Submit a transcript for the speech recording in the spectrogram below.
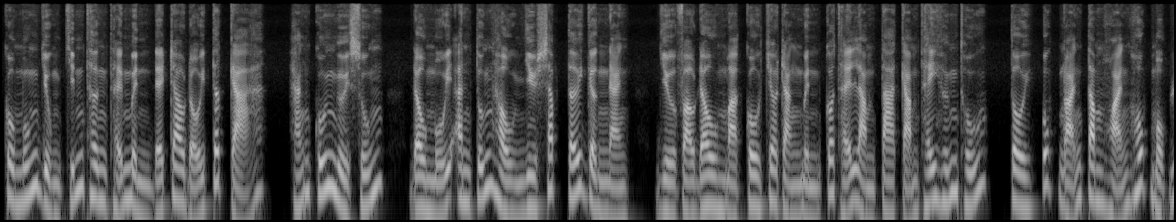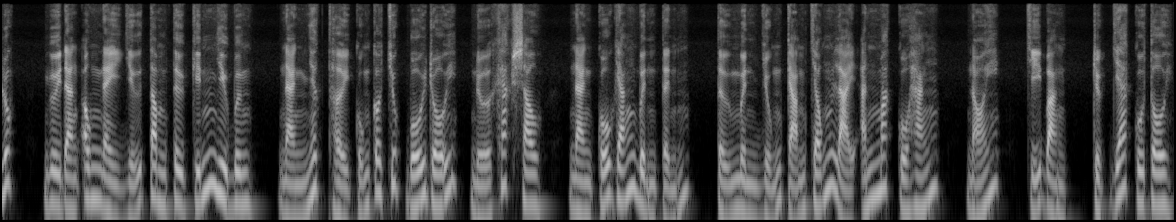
cô muốn dùng chính thân thể mình để trao đổi tất cả, hắn cúi người xuống, đầu mũi anh Tuấn hầu như sắp tới gần nàng, dựa vào đâu mà cô cho rằng mình có thể làm ta cảm thấy hứng thú, tôi, út noãn tâm hoảng hốt một lúc, người đàn ông này giữ tâm tư kín như bưng, nàng nhất thời cũng có chút bối rối, nửa khắc sau, nàng cố gắng bình tĩnh, tự mình dũng cảm chống lại ánh mắt của hắn, nói, chỉ bằng, trực giác của tôi,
